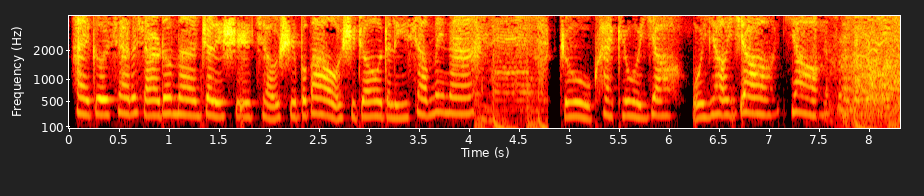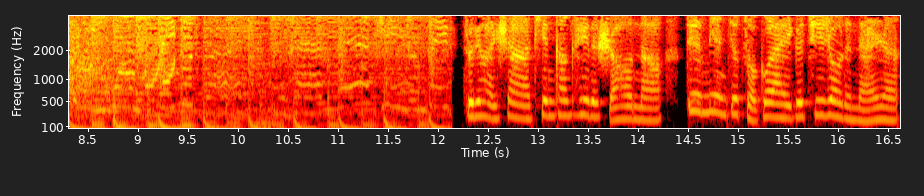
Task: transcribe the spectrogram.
嗨，各位亲爱的小耳朵们，这里是糗事播报，我是周五的李小妹呢。周五快给我要，我要要要。昨天晚上天刚黑的时候呢，对面就走过来一个肌肉的男人，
